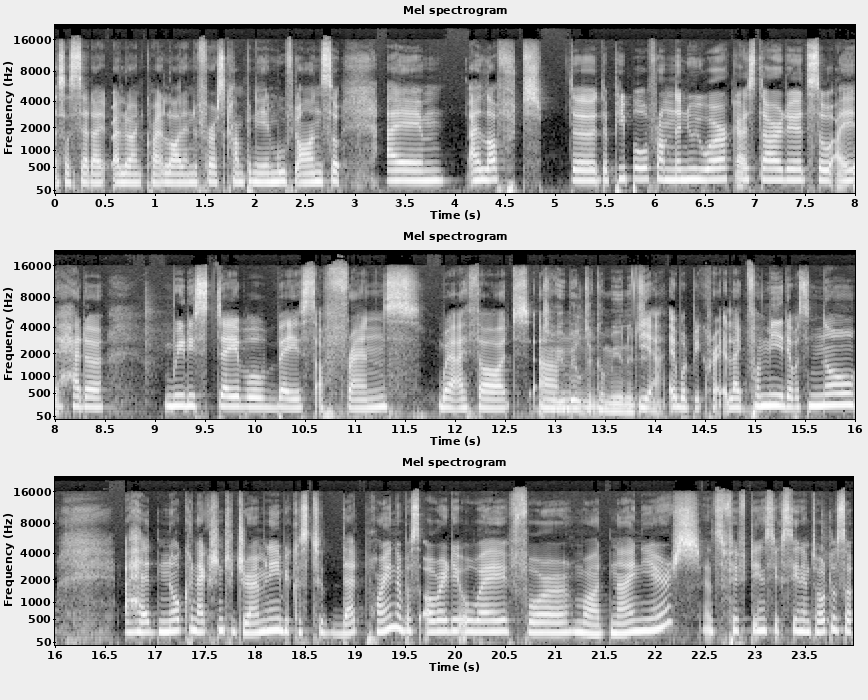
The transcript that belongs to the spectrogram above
as I said, I, I learned quite a lot in the first company and moved on. So I, um, I loved the the people from the new work I started. So I had a really stable base of friends where I thought. So you built a um, community. yeah, it would be great. Like for me, there was no, I had no connection to Germany because to that point I was already away for what nine years. It's 15, 16 in total. So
